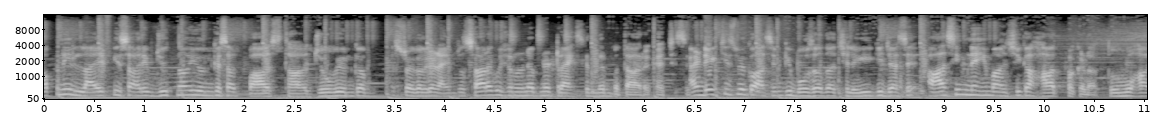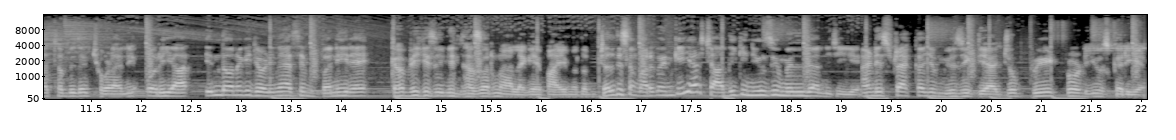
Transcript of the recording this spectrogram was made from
अपनी लाइफ की सारी, जितना भी उनके साथ पास था, जो भी उनका स्ट्रगल का टाइम था, सारा कुछ उन्होंने अपने ट्रैक्स के अंदर बता रखा है अच्छे से। एंड एक चीज़ मेरे को आसिम की बहुत ज़्यादा अच्छी लगी कि जैसे आसिम ने हिमांशी का हाथ पकड़ा तो वो हाथ अभी तक छोड़ा नहीं। और यार, इन दोनों की जोड़ी ना ऐसे बनी रहे कभी किसी की नज़र ना लगे भाई मतलब जल्दी से हमारे को इनकी यार शादी की न्यूज़ भी मिल जानी चाहिए। एंड इस ट्रैक का जो म्यूज़िक दिया जो बीट प्रोड्यूस करी है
